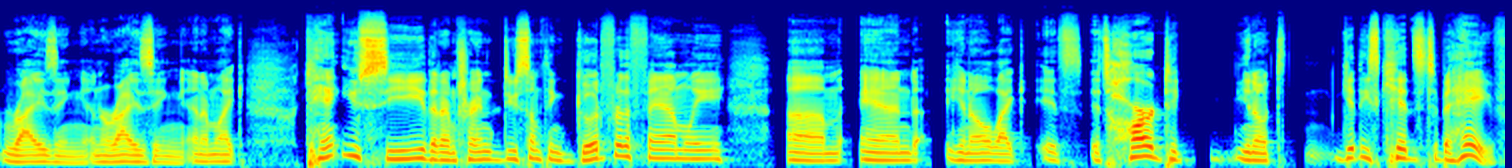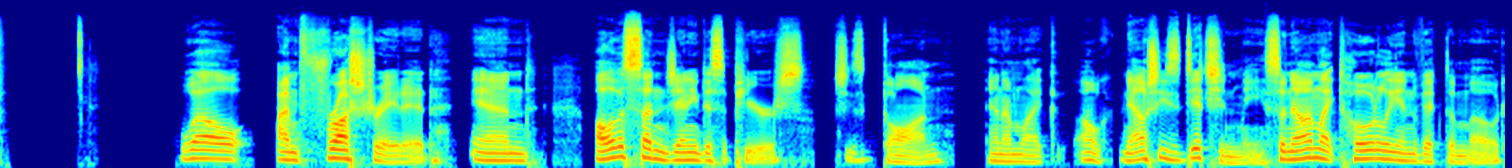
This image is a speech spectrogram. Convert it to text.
rising and rising and I'm like, "Can't you see that I'm trying to do something good for the family?" Um, and you know, like it's it's hard to, you know, to get these kids to behave. Well, I'm frustrated and all of a sudden Jenny disappears. She's gone. And I'm like, oh, now she's ditching me. So now I'm like totally in victim mode.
